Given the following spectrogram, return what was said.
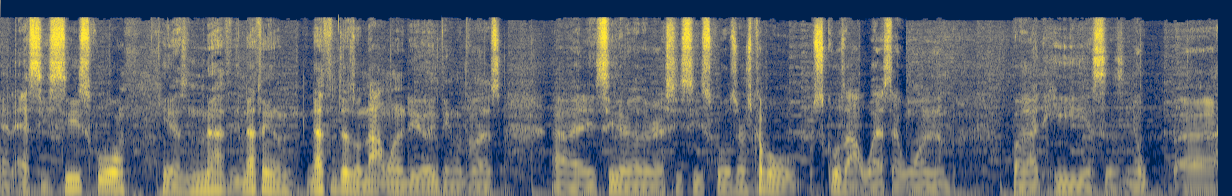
an SEC school. He has nothing, nothing, nothing. Does not want to do anything with us. Uh, you see there other SEC schools. There's a couple schools out west that wanted him, but he says nope, uh,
